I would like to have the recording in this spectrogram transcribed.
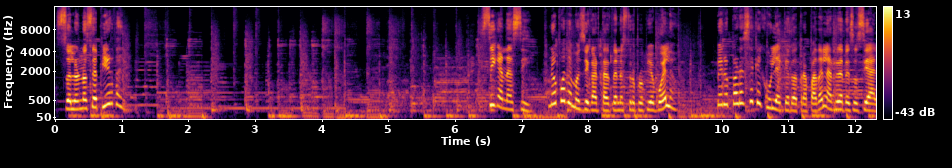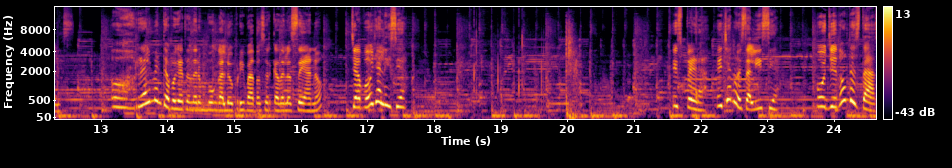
Solo no se pierdan. Sigan así. No podemos llegar tarde a nuestro propio vuelo. Pero parece que Julia quedó atrapada en las redes sociales. Oh, ¿realmente voy a tener un bungalow privado cerca del océano? Ya voy, Alicia. Espera, ella no es Alicia. Oye, ¿dónde estás?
